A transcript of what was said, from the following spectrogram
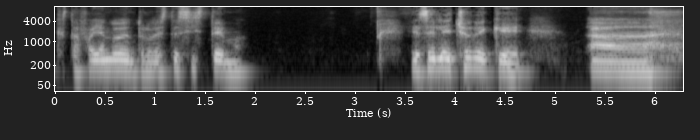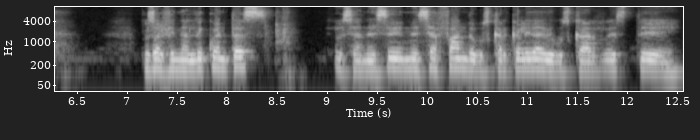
que está fallando dentro de este sistema es el hecho de que, ah, pues al final de cuentas, o sea, en ese, en ese afán de buscar calidad y de buscar este,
